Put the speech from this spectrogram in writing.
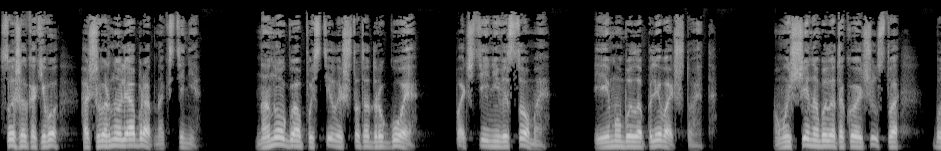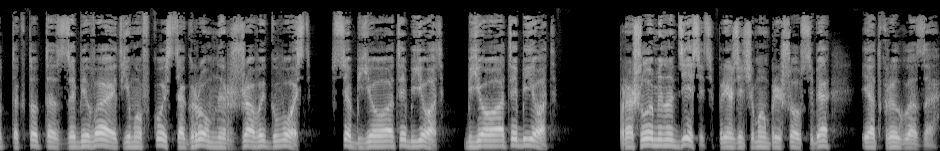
слышал, как его отшвырнули обратно к стене. На ногу опустилось что-то другое, почти невесомое, и ему было плевать, что это. У мужчины было такое чувство, будто кто-то забивает ему в кость огромный ржавый гвоздь, все бьет и бьет, Бьет и бьет. Прошло минут десять, прежде чем он пришел в себя и открыл глаза.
